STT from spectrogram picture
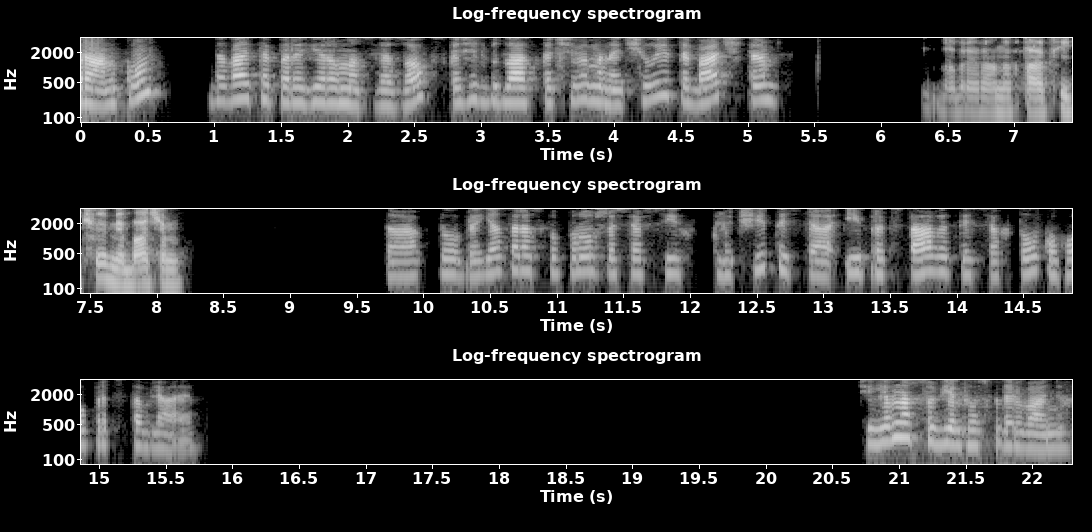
ранку. Давайте перевіримо зв'язок. Скажіть, будь ласка, чи ви мене чуєте, бачите? Добрий ранок. Так, і чуємо, і бачимо. Так, добре. Я зараз попрошуся всіх включитися і представитися, хто кого представляє. Чи є в нас суб'єкт господарювання?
